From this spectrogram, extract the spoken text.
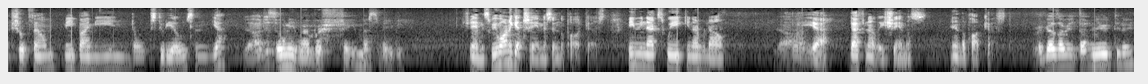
a short film made by me in Dark Studios, and yeah, Yeah, I just only remember Seamus, maybe. Seamus. We want to get Seamus in the podcast. Maybe next week. You never know. Yeah. But yeah, definitely Seamus in the podcast. I guess are we done here today?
